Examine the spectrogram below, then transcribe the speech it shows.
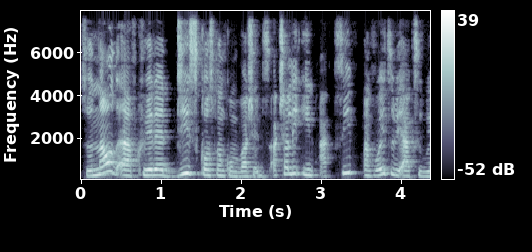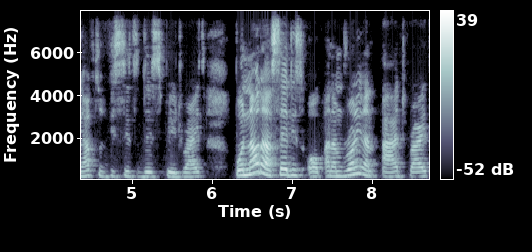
so now that I've created this custom conversion, it's actually inactive. And for it to be active, we have to visit this page, right? But now that I've set this up and I'm running an ad, right?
